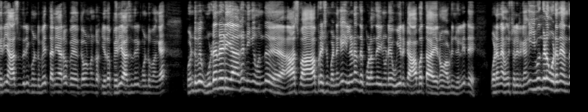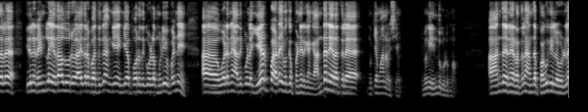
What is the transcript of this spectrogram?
பெரிய ஆஸ்பத்திரி கொண்டு போய் தனியாரோ கவர்மெண்ட்டோ ஏதோ பெரிய ஆஸ்பத்திரி கொண்டு போங்க. கொண்டு போய் உடனடியாக நீங்கள் வந்து ஆஸ்ப ஆப்ரேஷன் பண்ணுங்கள் இல்லைன்னா அந்த குழந்தையினுடைய உயிருக்கு ஆபத்தாயிரும் அப்படின்னு சொல்லிட்டு உடனே அவங்க சொல்லியிருக்காங்க. இவங்களும் உடனே அந்த இதில் ரெண்டில் ஏதாவது ஒரு ஹைதராபாத்துக்கு அங்கேயே எங்கேயோ போகிறதுக்கு உள்ள முடிவு பண்ணி உடனே அதுக்குள்ள ஏற்பாடை இவங்க பண்ணியிருக்காங்க. அந்த நேரத்தில் முக்கியமான விஷயம் இவங்க இந்து குடும்பம். அந்த நேரத்தில் அந்த பகுதியில் உள்ள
